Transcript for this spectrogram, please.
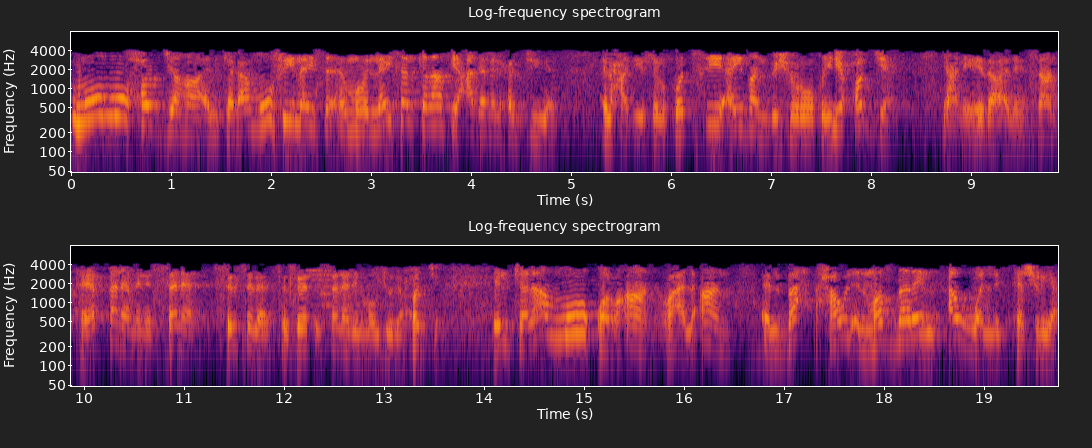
مو مو حجة الكلام مو في ليس مو ليس الكلام في عدم الحجية. الحديث القدسي أيضا بشروطه حجة. يعني إذا الإنسان تيقن من السند سلسلة سلسلة السند الموجودة. حجة الكلام مو قرآن. والآن البحث حول المصدر الأول للتشريع.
